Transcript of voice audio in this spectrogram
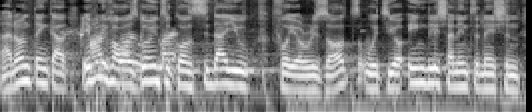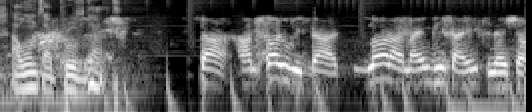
I don't think I, even I'm if I was going to consider you for your results with your English and intonation, I won't approve that. Sir, I'm sorry with that. It's not that my English and intonation.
